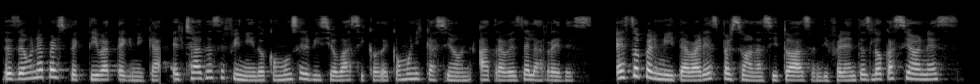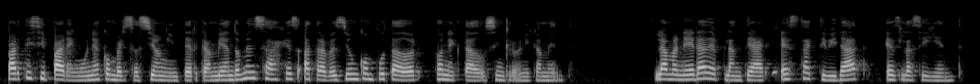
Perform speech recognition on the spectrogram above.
Desde una perspectiva técnica, el chat es definido como un servicio básico de comunicación a través de las redes. Esto permite a varias personas situadas en diferentes locaciones participar en una conversación intercambiando mensajes a través de un computador conectado sincrónicamente. La manera de plantear esta actividad es la siguiente.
